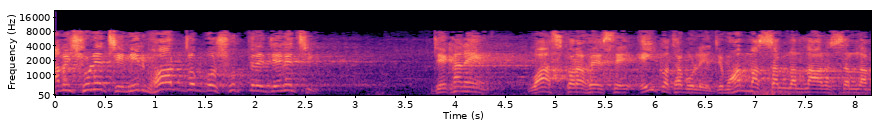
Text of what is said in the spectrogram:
আমি শুনেছি, নির্ভরযোগ্য সূত্রে জেনেছি, যেখানে ওয়াজ করা হয়েছে এই কথা বলে যে মোহাম্মদ সাল্লাহ সাল্লাম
